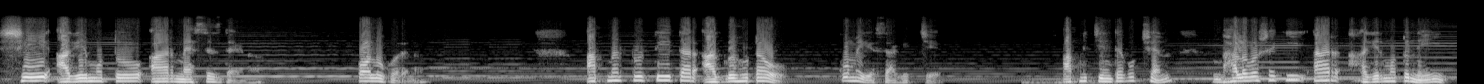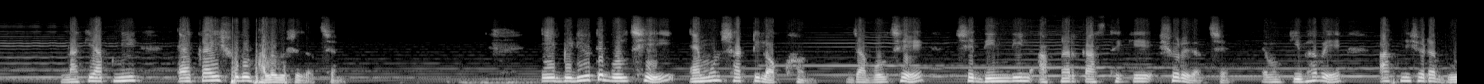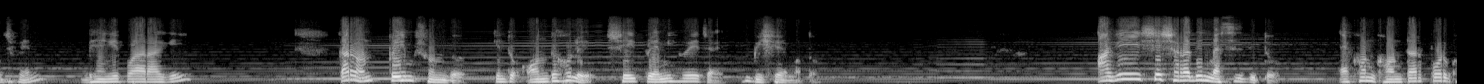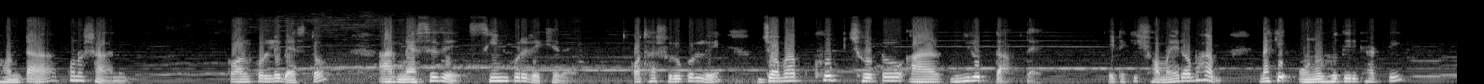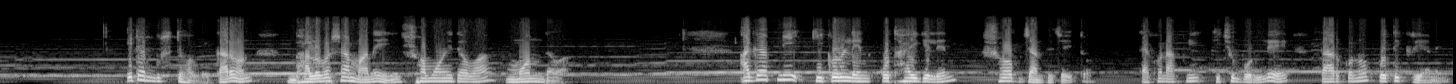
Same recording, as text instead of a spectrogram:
সে আগের মতো আর মেসেজ দেয় না ফলো করে না। আপনার প্রতি তার আগ্রহটাও কমে গেছে আগের চেয়ে। আপনি চিন্তা করছেন, ভালোবাসা কি আর আগের মতো নেই? নাকি আপনি একাই শুধু ভালোবেসে যাচ্ছেন? এই ভিডিওতে বলছি, এমন সাতটি লক্ষণ যা বলছে সে দিন দিন আপনার কাছ থেকে সরে যাচ্ছে এবং কীভাবে আপনি সেটা বুঝবেন ভেঙে পড়ার আগেই? কারণ প্রেম সুন্দর, কিন্তু অন্ধ হলে সেই প্রেমই হয়ে যায় বিষের মতো। আগে সে সারাদিন মেসেজ দিত। এখন ঘণ্টার পর ঘণ্টা কোনো সাড়া নেই। কল করলে ব্যস্ত, আর মেসেজে সিন করে রেখে দেয়। কথা শুরু করলে জবাব খুব ছোট আর নিরুত্তাপ দেয়। এটা কি সময়ের অভাব, নাকি অনুভূতির ঘাটতি? এটা বুঝতে হবে, কারণ ভালোবাসা মানেই সময় দেওয়া, মন দেওয়া। আগে আপনি কি করলেন, কোথায় গেলেন, সব জানতে চাইতো। এখন আপনি কিছু বললে তার কোনো প্রতিক্রিয়া নেই।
